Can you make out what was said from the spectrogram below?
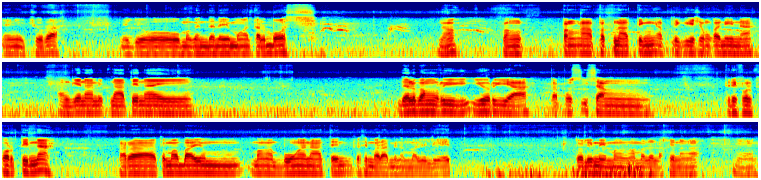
Yan yung tsura. Medyo maganda na yung mga talbos. No? Pang, pang-apat nating application kanina. Ang ginamit natin ay dalawang urea tapos isang triple 14 na para tumaba yung mga bunga natin kasi marami nang maliliit. Tuloy may mga malalaki na nga. Ayan.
